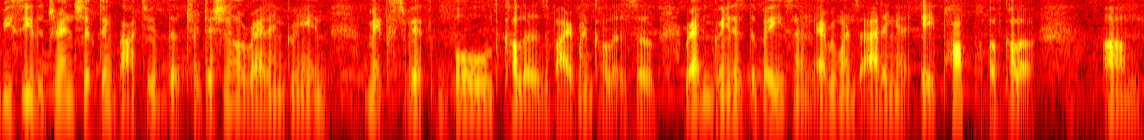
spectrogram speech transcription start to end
we see the trend shifting back to the traditional red and green mixed with bold colors, vibrant colors. So red and green is the base and everyone's adding a, a pop of color. Um,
